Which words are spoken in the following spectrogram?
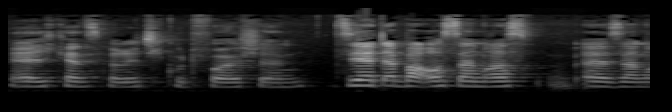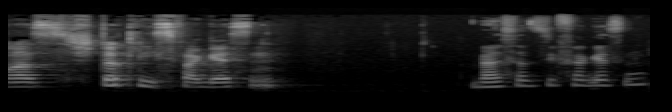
ja, ich kann es mir richtig gut vorstellen. Sie hat aber auch Sandras, äh, Sandras Stöcklis vergessen. Was hat sie vergessen?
